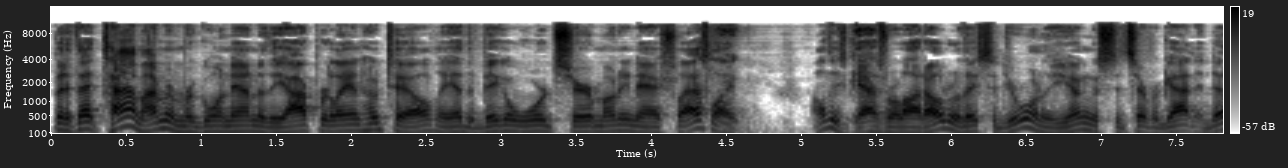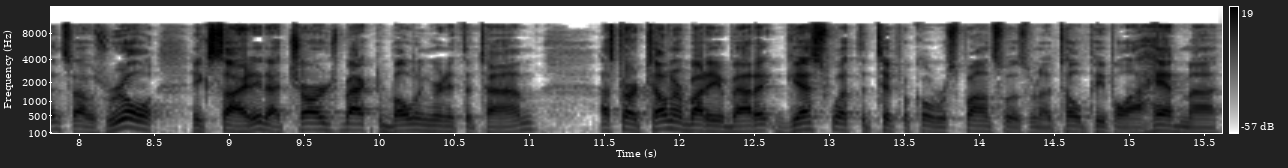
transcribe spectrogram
But at that time, I remember going down to the Opryland Hotel. They had the big award ceremony nationally. I was like, all these guys were a lot older. They said, You're one of the youngest that's ever gotten it done. So I was real excited. I charged back to Bowling Green at the time. I started telling everybody about it. Guess what the typical response was when I told people I had my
